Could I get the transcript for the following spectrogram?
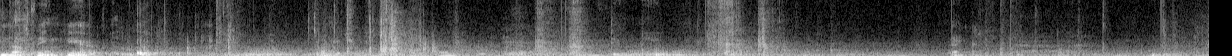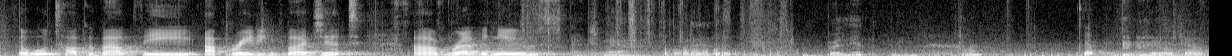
Nothing here. So we'll talk about the operating budget, uh, revenues. Thanks, ma'am. Brilliant. Yep, there we go.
